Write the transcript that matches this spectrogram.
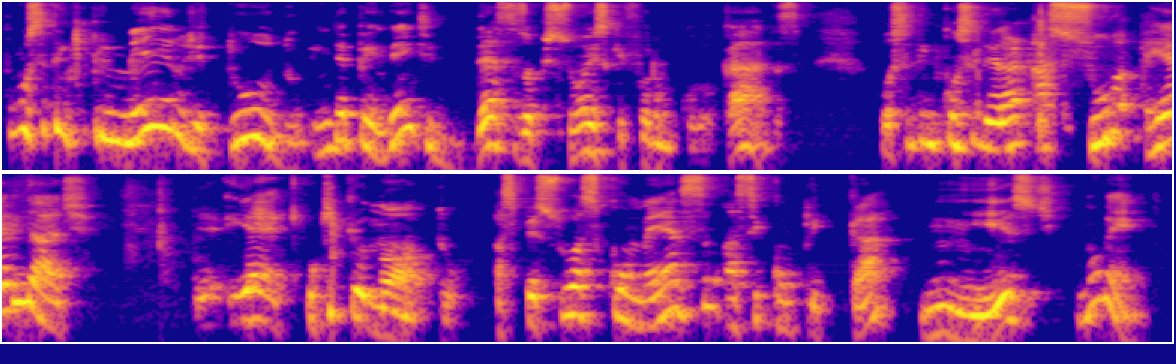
Então você tem que, primeiro de tudo, independente dessas opções que foram colocadas, você tem que considerar a sua realidade. E é o que, que eu noto? As pessoas começam a se complicar neste momento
